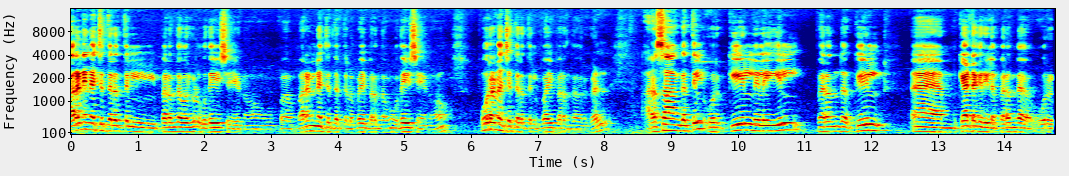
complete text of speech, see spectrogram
பரணி நட்சத்திரத்தில் பிறந்தவர்கள் உதவி செய்யணும். இப்போ பரணி நட்சத்திரத்தில் போய் பிறந்தவங்க உதவி செய்யணும். பூர நட்சத்திரத்தில் போய் பிறந்தவர்கள் அரசாங்கத்தில் ஒரு கீழ்நிலையில் பிறந்த கீழ் கேட்டகரியில் பிறந்த ஒரு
